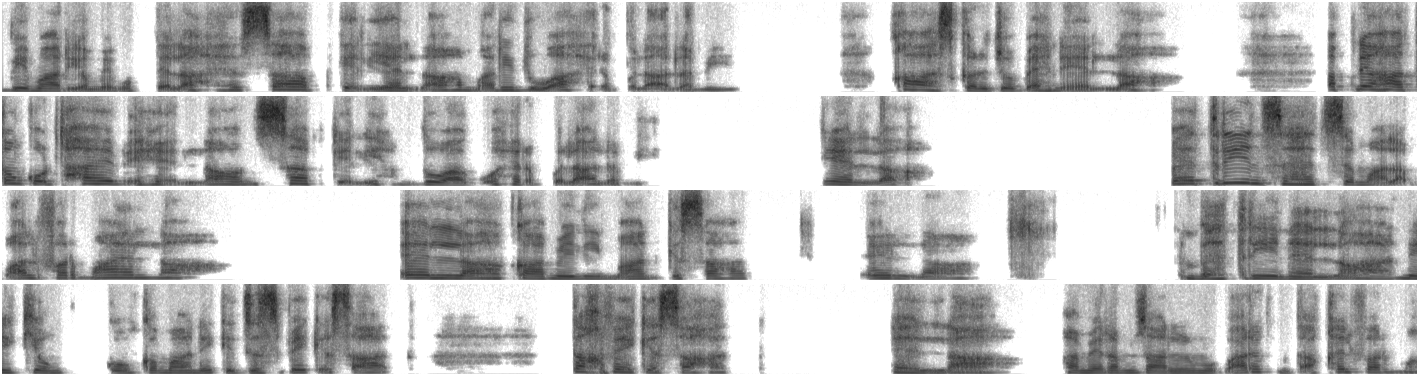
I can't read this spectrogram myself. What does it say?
بیماریوں میں مبتلا ہے سب کے لیے اللہ ہماری دعا ہے رب العالمین۔ خاص کر جو بہنیں اللہ اپنے ہاتھوں کو اٹھائے ہوئے ہیں اللہ، ان سب کے لیے ہم دعا گو ہے رب العالمین۔ اے اللہ، بہترین صحت سے مالا مال فرمائے اللہ۔ اے اللہ، کامل ایمان کے ساتھ۔ اے اللہ، بہترین ہے اللہ، نیکیوں کو کمانے کے جذبے کے ساتھ تخوے کے ساتھ۔ اے اللہ، ہمیں رمضان المبارک میں داخل فرما۔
